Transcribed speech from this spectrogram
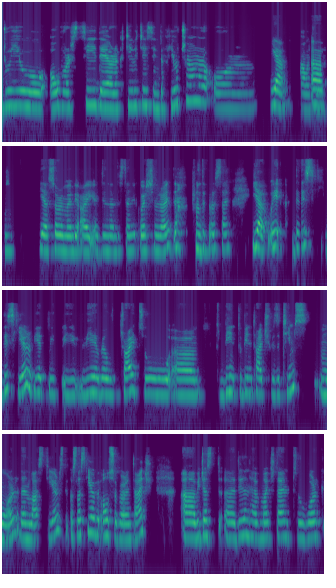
do you oversee their activities in the future or yeah how it um, works yeah, sorry, maybe I, I didn't understand your question right from the first time. Yeah, we this this year we we we, will try to um, to be to be in touch with the teams more than last year's because last year we also were in touch. Uh, we just uh, didn't have much time to work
